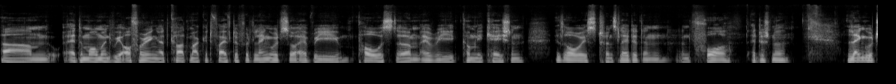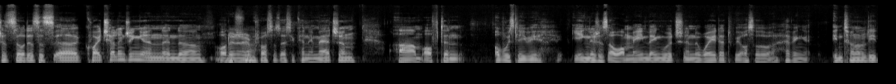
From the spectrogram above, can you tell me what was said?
um, at the moment, we're offering at Card Market five different languages. So every post, um, every communication is always translated in, in four additional languages. So this is uh, quite challenging in, in the ordinary sure. process, as you can imagine. Um, often, obviously, we, English is our main language in the way that we're also having internally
